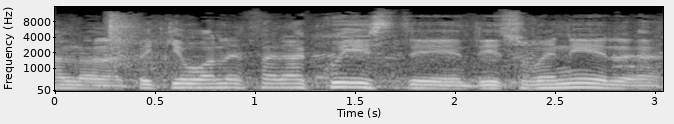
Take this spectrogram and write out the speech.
allora per chi vuole fare acquisti di souvenir eh,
